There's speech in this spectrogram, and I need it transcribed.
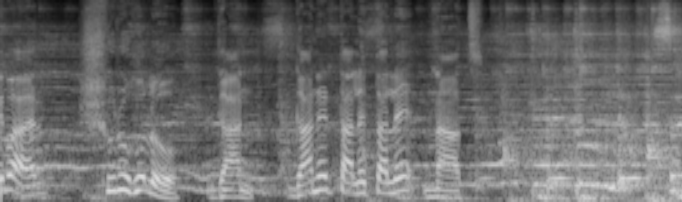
এবার শুরু হলো গান। গানের তালে তালে নাচ। ভক্ত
